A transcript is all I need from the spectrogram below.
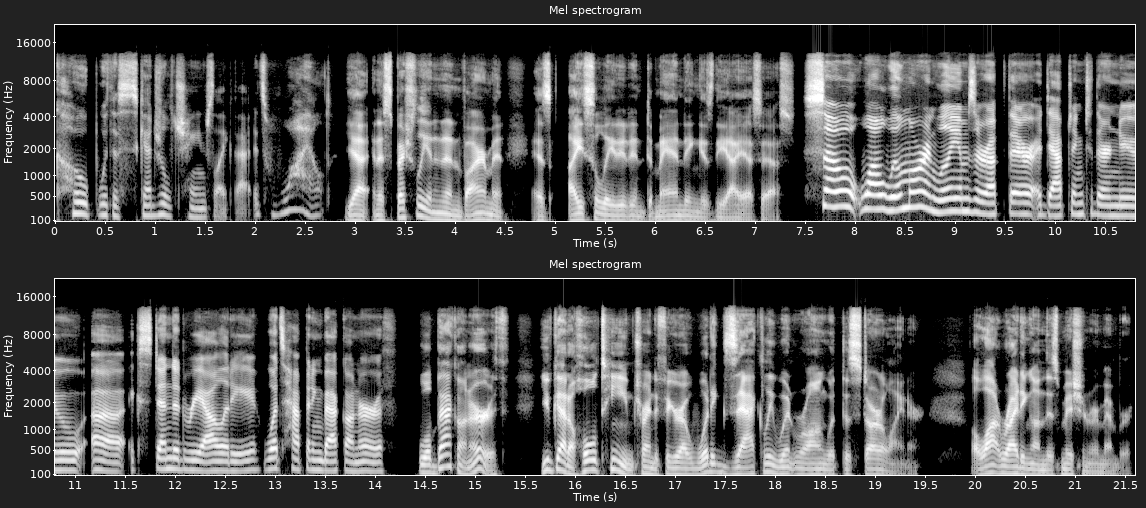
cope with a schedule change like that. It's wild. Yeah, and especially in an environment as isolated and demanding as the ISS. So while Wilmore and Williams are up there adapting to their new uh, extended reality, what's happening back on Earth? Well, back on Earth, you've got a whole team trying to figure out what exactly went wrong with the Starliner. A lot riding on this mission, remember.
